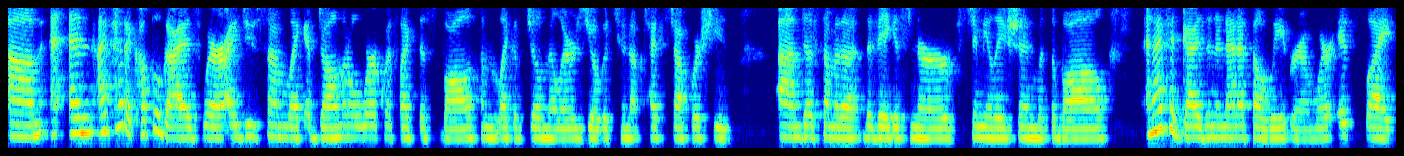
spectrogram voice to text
um, and, I've had a couple guys where I do some like abdominal work with like this ball, some like of Jill Miller's yoga tune up type stuff where she's um, does some of the, the vagus nerve stimulation with the ball. And I've had guys in an NFL weight room where it's like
